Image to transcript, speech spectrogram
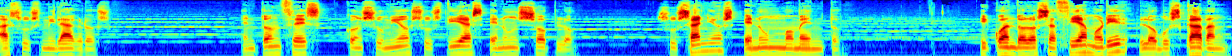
a sus milagros. Entonces consumió sus días en un soplo, sus años en un momento. Y cuando los hacía morir lo buscaban,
